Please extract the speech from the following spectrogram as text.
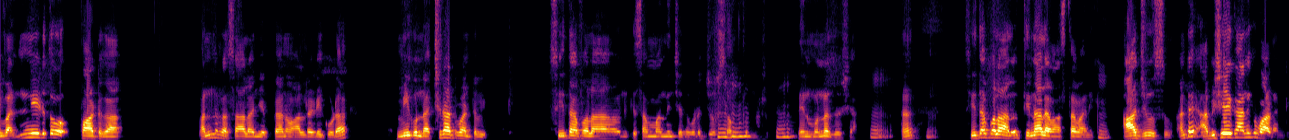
ఇవన్నిటితో పాటుగా పండ్ల రసాలు అని చెప్పాను ఆల్రెడీ కూడా. మీకు నచ్చినటువంటివి సీతాఫలానికి సంబంధించింది కూడా జ్యూస్ అమ్ముతున్నారు నేను మొన్న చూసా? సీతాఫలాలు తినాలి వాస్తవానికి. ఆ జ్యూస్ అంటే అభిషేకానికి వాడండి.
